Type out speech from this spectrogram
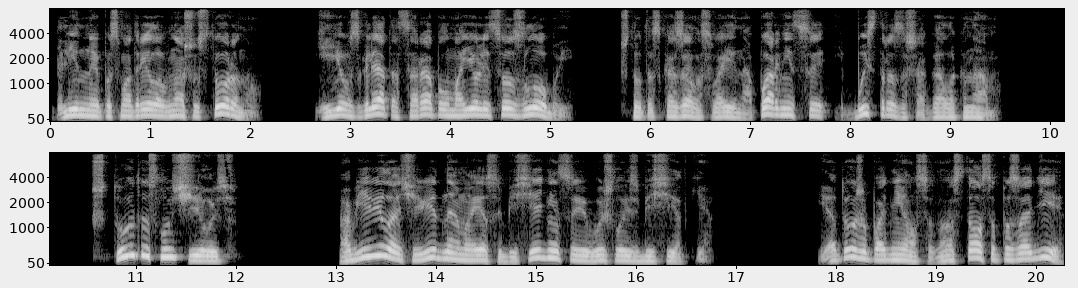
Длинная посмотрела в нашу сторону. Ее взгляд оцарапал мое лицо злобой. Что-то сказала своей напарнице и быстро зашагала к нам. «Что-то случилось», — объявила очевидная моя собеседница и вышла из беседки. Я тоже поднялся, но остался позади,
